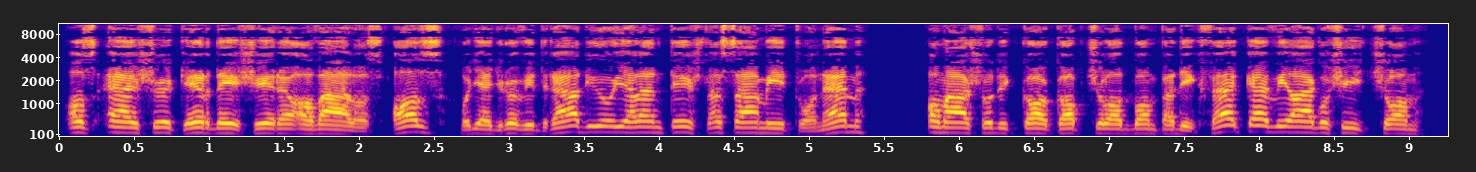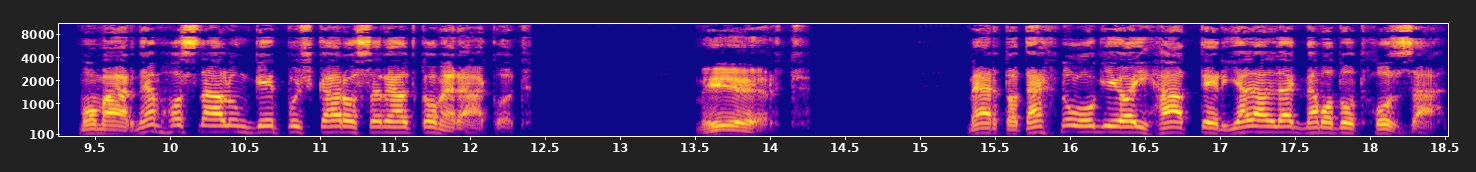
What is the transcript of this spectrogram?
Az első kérdésére a válasz az, hogy egy rövid rádiójelentést leszámítva nem, a másodikkal kapcsolatban pedig fel kell világosítsam, ma már nem használunk géppuskára szerelt kamerákat. Miért? Mert a technológiai háttér jelenleg nem adott hozzá.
